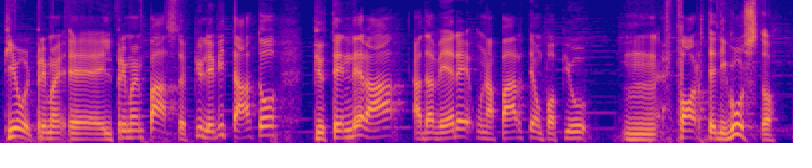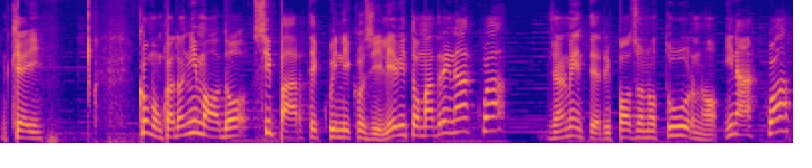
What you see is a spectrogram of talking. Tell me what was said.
più il, primo, eh, il primo impasto è più levitato più tenderà ad avere una parte un po' più mh, mm, forte di gusto, ok? Comunque ad ogni modo si parte quindi così, lievito madre in acqua, generalmente riposo notturno in acqua,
